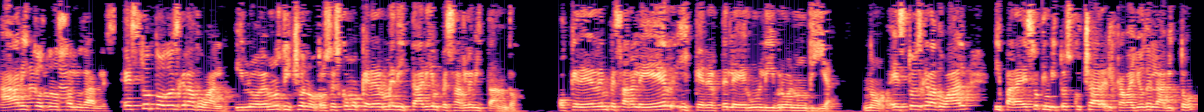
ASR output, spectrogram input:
a hábitos no saludables. Esto todo es gradual y lo hemos dicho en otros, es como querer meditar y empezar levitando o querer empezar a leer y quererte leer un libro en un día. No, esto es gradual y para eso te invito a escuchar El caballo del hábito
